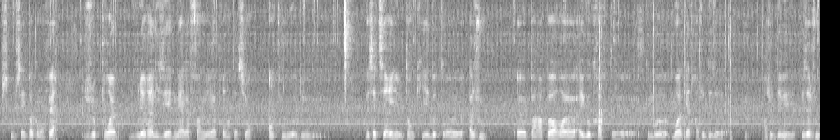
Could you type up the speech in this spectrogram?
puisque vous savez pas comment faire, je pourrais vous les réaliser, mais à la fin de la présentation en tout euh, de, de cette série, le temps qu'il y ait d'autres euh, ajouts euh, par rapport à HugoCraft, que Moa 4 rajoute des, rajoute des, ajouts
